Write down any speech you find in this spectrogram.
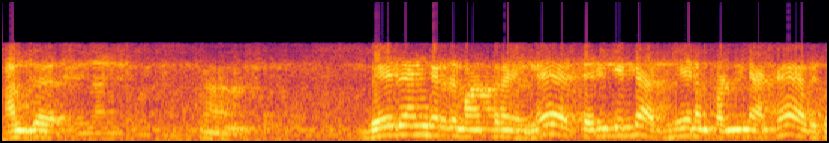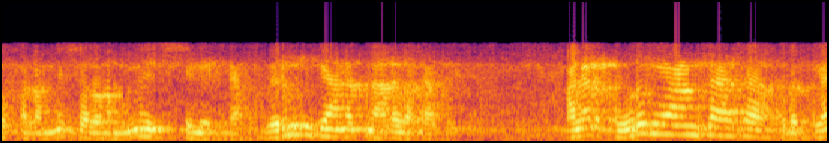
அந்த ஆ, வேதங்கிறது மாத்திரம் இல்லை தெரிஞ்சுட்டு அத்தியனம் பண்ணினாக்க அதுக்கு பலம்னு சொல்லணும்னு சொல்லியிருக்காங்க வெறும் தியானத்தினால வராது. அதனால பூர்வீமாம்சா சாஸ்திரத்துல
